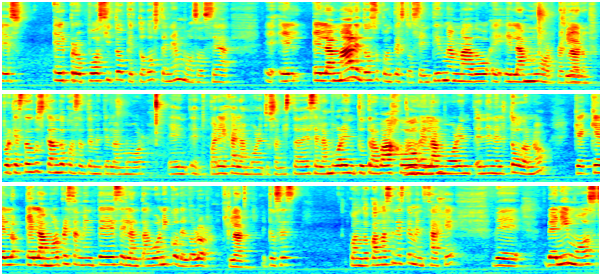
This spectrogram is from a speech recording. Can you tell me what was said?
es el propósito que todos tenemos, o sea, e, el, el amar en todo su contexto, sentirme amado, e, el amor, claro. porque estás buscando constantemente el amor en, tu pareja, el amor en tus amistades, el amor en tu trabajo, el amor en, en, el todo, ¿no? Que, que el, el amor precisamente es el antagónico del dolor. Claro. Entonces, cuando, cuando hacen este mensaje de, venimos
